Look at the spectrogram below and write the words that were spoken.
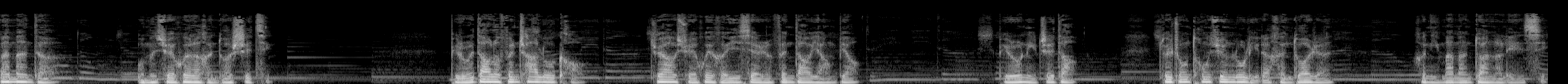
慢慢的，我们学会了很多事情，比如到了分岔路口，就要学会和一些人分道扬镳。比如你知道，最终通讯录里的很多人，和你慢慢断了联系。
